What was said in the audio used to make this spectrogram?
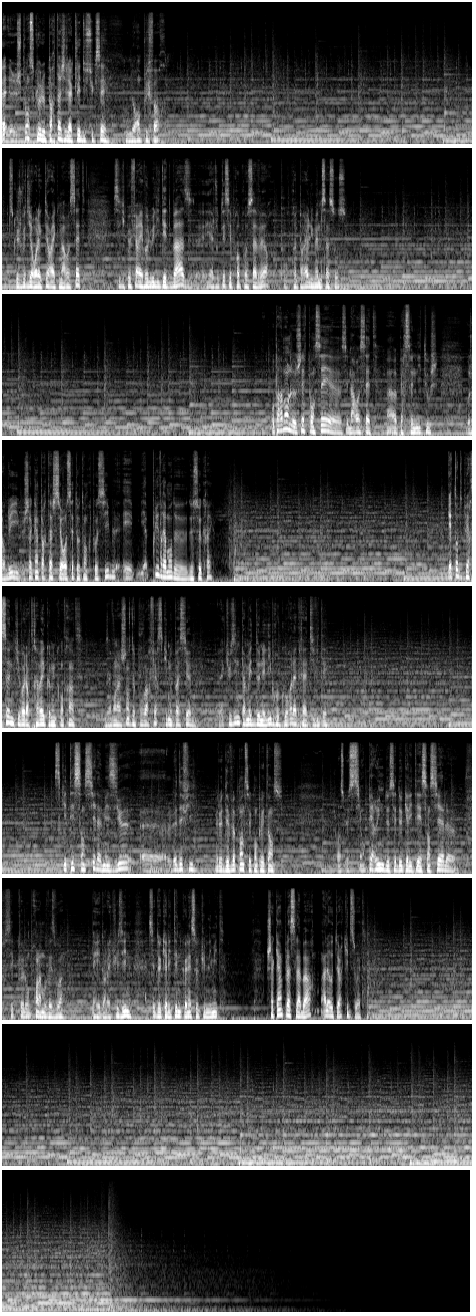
Euh, Je pense que le partage est la clé du succès. Il nous rend plus forts. Ce que je veux dire au lecteur avec ma recette, c'est qu'il peut faire évoluer l'idée de base et ajouter ses propres saveurs pour préparer lui-même sa sauce. Auparavant, le chef pensait euh, c'est ma recette, hein, personne n'y touche. Aujourd'hui, chacun partage ses recettes autant que possible et il n'y a plus vraiment de, secret. Il y a tant de personnes qui voient leur travail comme une contrainte. Nous avons la chance de pouvoir faire ce qui nous passionne. La cuisine permet de donner libre cours à la créativité. Ce qui est essentiel à mes yeux, euh, le défi, mais le développement de ses compétences. Je pense que si on perd une de ces deux qualités essentielles, euh, c'est que l'on prend la mauvaise voie. Et dans la cuisine, ces deux qualités ne connaissent aucune limite. Chacun place la barre à la hauteur qu'il souhaite.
